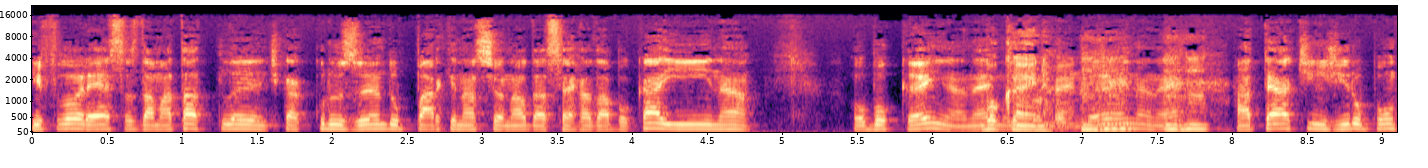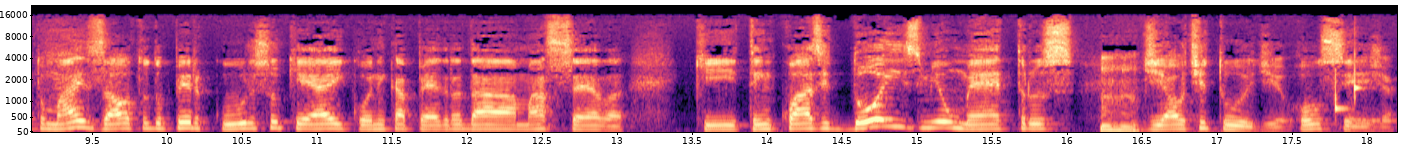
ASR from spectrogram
e florestas da Mata Atlântica, cruzando o Parque Nacional da Serra da Bocaína. Ou Bocaina, né? Bocaina. Bocaina, né? Até atingir o ponto mais alto do percurso, que é a icônica Pedra da Macela, que tem quase 2 mil metros de altitude. Ou seja,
